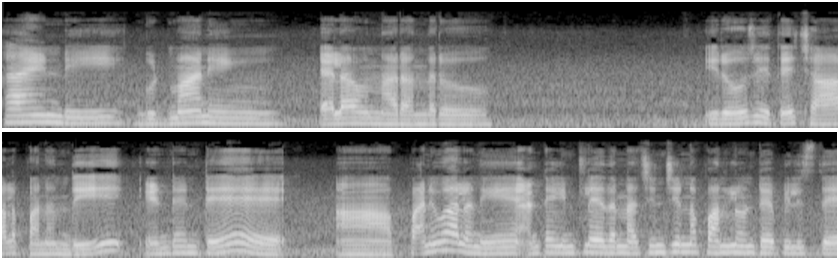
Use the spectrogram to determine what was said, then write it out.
హాయ్ అండి. Good morning. ఎలా ఉన్నారు అందరూ? ఈరోజు అయితే చాలా పని ఉంది ఏంటంటే పని వాళ్ళని అంటే ఇంట్లో ఏదన్నా చిన్న చిన్న పనులు ఉంటే పిలిస్తే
